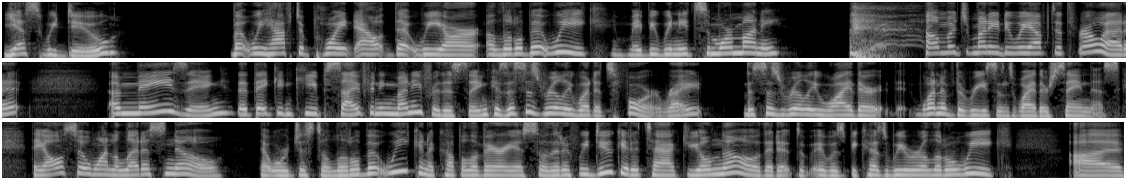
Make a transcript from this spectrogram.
Yes, we do. But we have to point out that we are a little bit weak. Maybe we need some more money. How much money do we have to throw at it? Amazing that they can keep siphoning money for this thing because this is really what it's for, right? This is really why they're one of the reasons why they're saying this. They also want to let us know that we're just a little bit weak in a couple of areas so that if we do get attacked, you'll know that it, it was because we were a little weak. Uh,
